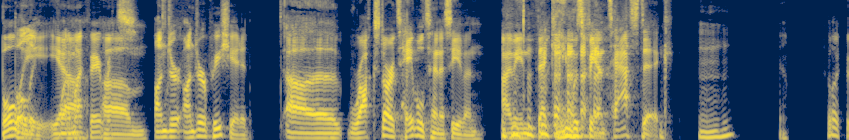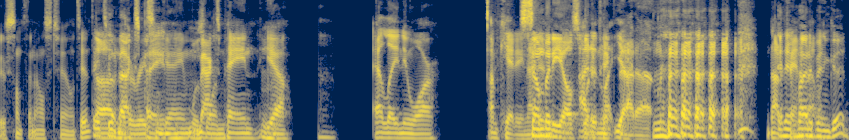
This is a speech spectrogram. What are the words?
Bully, Bully, yeah, one of my favorites. Um, Under underappreciated. uh, Rockstar Table Tennis, even. I mean, that game was fantastic. Mm-hmm. I feel like there's something else too. Didn't they do Uh, another Max racing Payne game? Max one. Payne, Mm. yeah. L.A. Noire. I'm kidding. Somebody else would have didn't picked like that up. Not And it might have been one. good.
